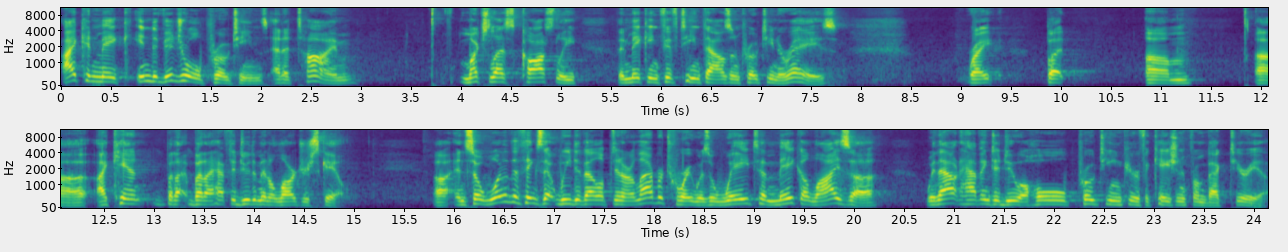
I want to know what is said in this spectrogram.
I can make individual proteins at a time much less costly than making 15,000 protein arrays, right? But um, uh, I can't, but I, but I have to do them in a larger scale. Uh, and so one of the things that we developed in our laboratory was a way to make ELISA without having to do a whole protein purification from bacteria.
